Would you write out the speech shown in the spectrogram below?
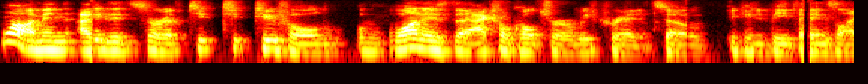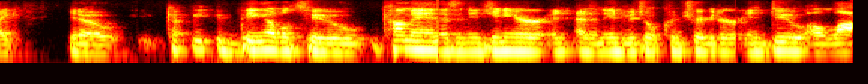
Well, I mean, I think it's sort of two, two, twofold. One is the actual culture we've created. So it could be things like you know, being able to come in as an engineer and as an individual contributor and do a lot.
